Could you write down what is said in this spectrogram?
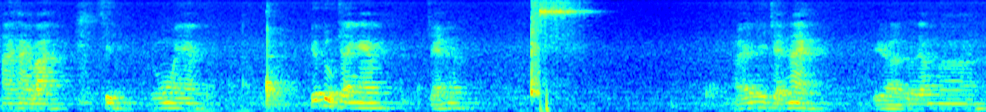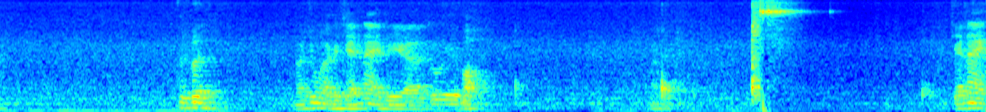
Hai hai ba. Xỉu đúng không anh em? Tiếp tục cho anh em. Chén nữa đấy như chén này thì uh, tôi đang uh, vân vân. Nói chung là cái chén này thì ờ, tôi bỏ chén này.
